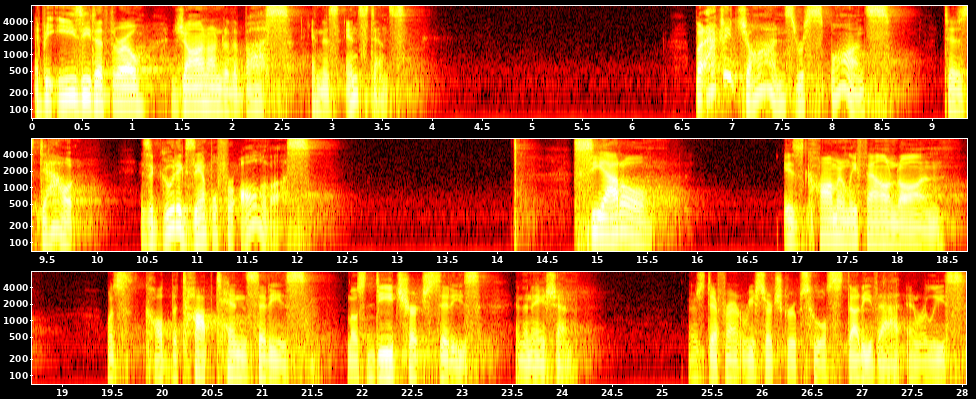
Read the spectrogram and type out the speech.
It'd be easy to throw John under the bus in this instance. But actually, John's response to his doubt is a good example for all of us. Seattle is commonly found on what's called the top 10 cities, most de church cities in the nation. There's different research groups who will study that and release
